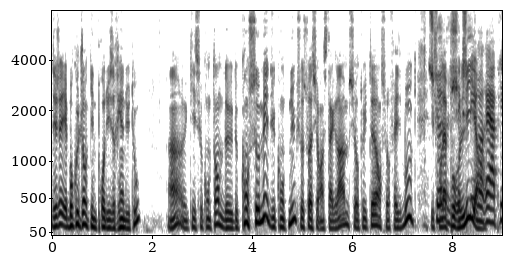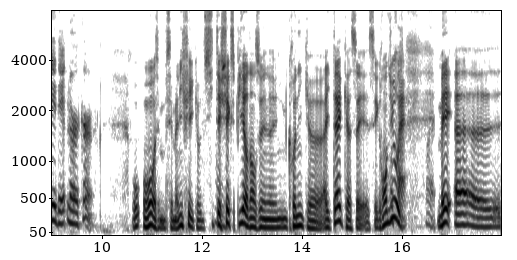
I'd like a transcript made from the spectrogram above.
déjà, il y a beaucoup de gens qui ne produisent rien du tout. Hein, qui se contentent de, de, consommer du contenu, que ce soit sur Instagram, sur Twitter, sur Facebook. Ce Ils sont là pour lire. aurait appelé des lurkers. Oh, oh c'est magnifique. Citer. Shakespeare dans une, une chronique euh, high-tech, c'est grandiose. Ouais. Mais euh,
